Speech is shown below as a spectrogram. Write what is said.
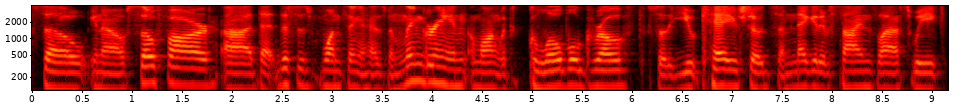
So you know so far uh, that this is one thing that has been lingering along with global growth. So the uk showed some negative signs last week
